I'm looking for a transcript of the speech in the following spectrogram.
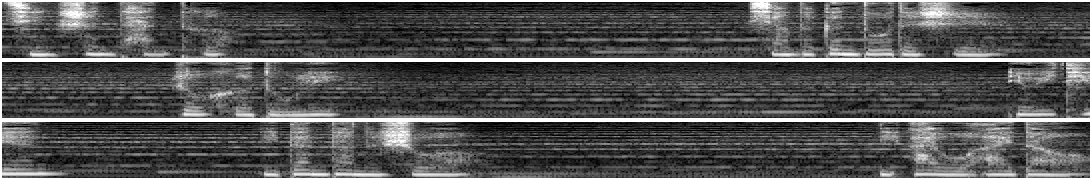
谨慎忐忑，想的更多的是如何独立。有一天，你淡淡的说：“你爱我爱到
